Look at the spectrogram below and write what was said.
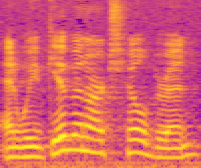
And we've given our children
